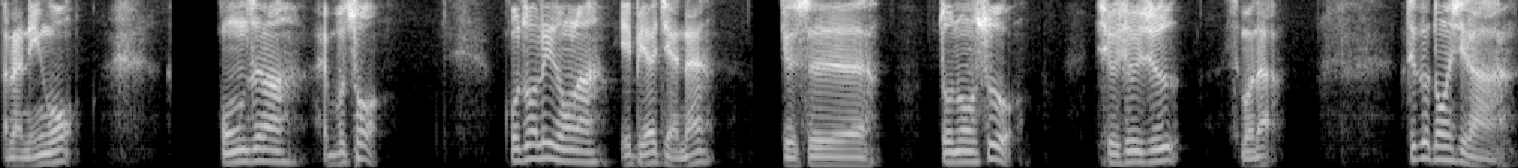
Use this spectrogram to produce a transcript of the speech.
打点零工。”工资呢还不错，工作内容呢也比较简单，就是种种树、修修枝什么的。这个东西呢，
